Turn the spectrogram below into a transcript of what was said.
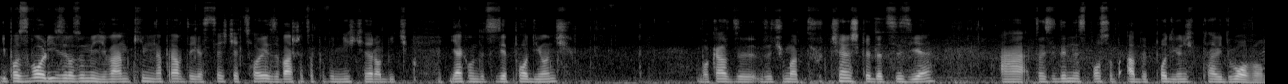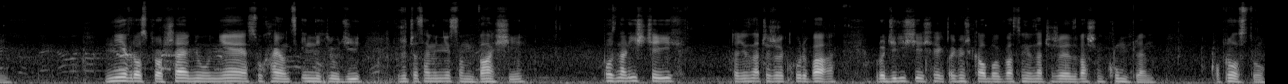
i pozwoli zrozumieć wam, kim naprawdę jesteście, co jest wasze, co powinniście robić, jaką decyzję podjąć. Bo każdy w życiu ma ciężkie decyzje, a to jest jedyny sposób, aby podjąć prawidłową. Nie w rozproszeniu, nie słuchając innych ludzi, którzy czasami nie są wasi. Poznaliście ich, to nie znaczy, że kurwa urodziliście się, ktoś mieszka obok was, to nie znaczy, że jest waszym kumplem. Po prostu.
